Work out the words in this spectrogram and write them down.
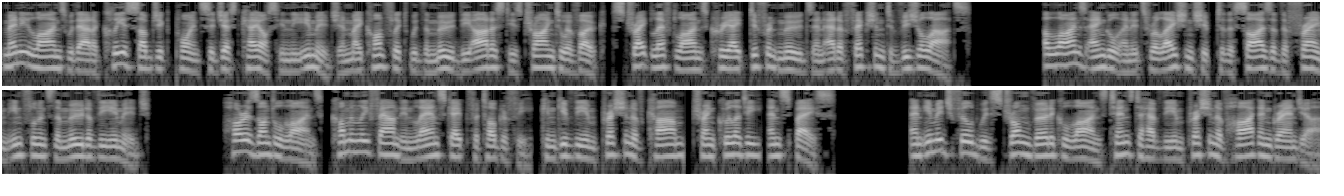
Many lines without a clear subject point suggest chaos in the image and may conflict with the mood the artist is trying to evoke. Straight left lines create different moods and add affection to visual arts. A line's angle and its relationship to the size of the frame influence the mood of the image. Horizontal lines, commonly found in landscape photography, can give the impression of calm, tranquility, and space. An image filled with strong vertical lines tends to have the impression of height and grandeur.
